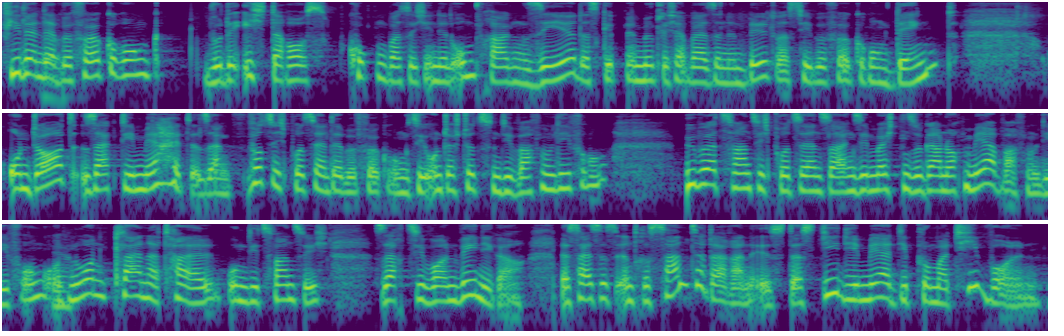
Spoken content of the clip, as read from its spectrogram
Viele in der Bevölkerung würde ich daraus gucken, was ich in den Umfragen sehe. Das gibt mir möglicherweise ein Bild, was die Bevölkerung denkt. Und dort sagt die Mehrheit, sagen 40 Prozent der Bevölkerung, sie unterstützen die Waffenlieferung. Über 20 Prozent sagen, sie möchten sogar noch mehr Waffenlieferung. Und ja. nur ein kleiner Teil, um die 20, sagt, sie wollen weniger. Das heißt, das Interessante daran ist, dass die, die mehr Diplomatie wollen,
